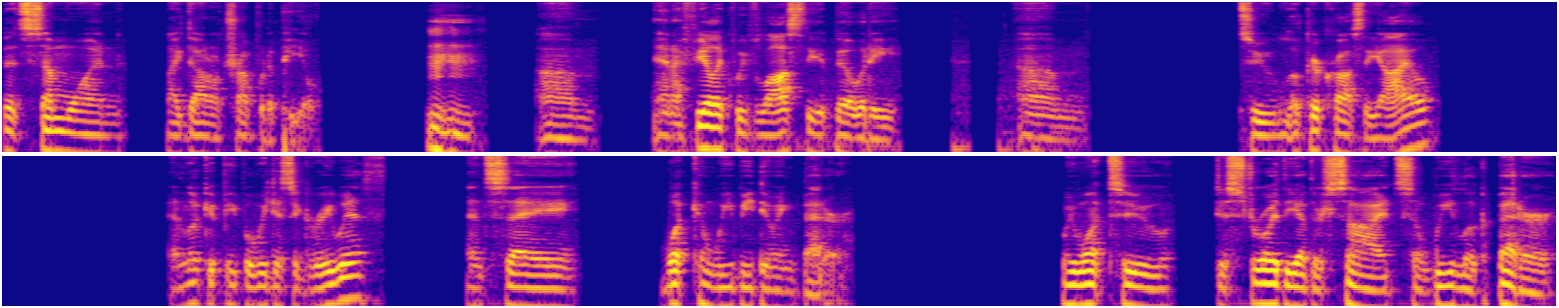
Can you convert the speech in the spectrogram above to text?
that someone like Donald Trump would appeal?" hmm Um, and I feel like we've lost the ability um, to look across the aisle and look at people we disagree with and say, what can we be doing better? We want to destroy the other side so we look better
